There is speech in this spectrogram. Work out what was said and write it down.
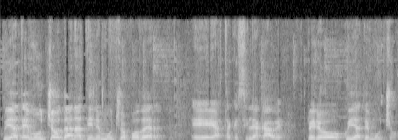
Cuídate mucho, Dana tiene mucho poder eh, hasta que se le acabe, pero cuídate mucho.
